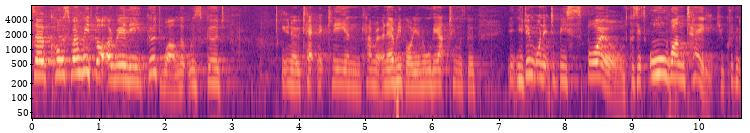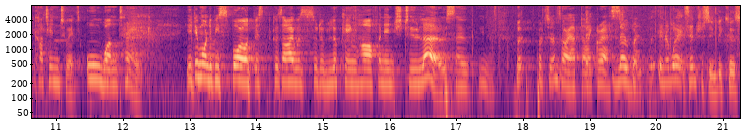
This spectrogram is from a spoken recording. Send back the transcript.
So, of course, when we'd got a really good one that was good, you know, technically and camera and everybody and all the acting was good, you didn't want it to be spoiled because it's all one take. You couldn't cut into it. It's all one take. You didn't want to be spoiled just because I was sort of looking half an inch too low. So, you know. But, but, um, Sorry, I've digressed. No, but in a way it's interesting because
